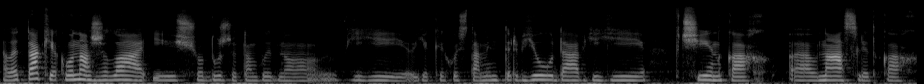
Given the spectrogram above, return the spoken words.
Але так як вона жила, і що дуже там видно в її якихось там інтерв'ю, да, в її вчинках, е, в наслідках,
